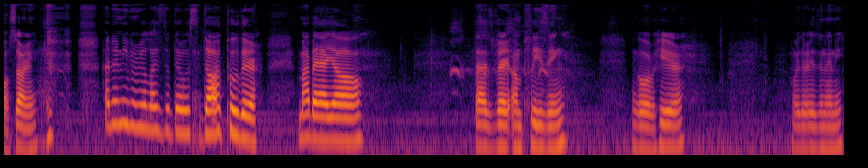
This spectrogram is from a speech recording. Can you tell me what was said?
Oh, sorry. I didn't even realize that there was dog poo there. My bad, y'all. That is very unpleasing. go over here where there isn't any.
